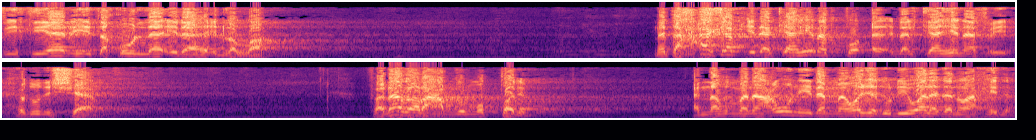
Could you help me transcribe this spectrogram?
في كيانه تقول لا إله إلا الله. نتحاكم إلى كاهنة إلى الكاهنة في حدود الشام. فنظر عبد المطلب أنهم منعوني لما وجدوا لي ولدا واحدا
